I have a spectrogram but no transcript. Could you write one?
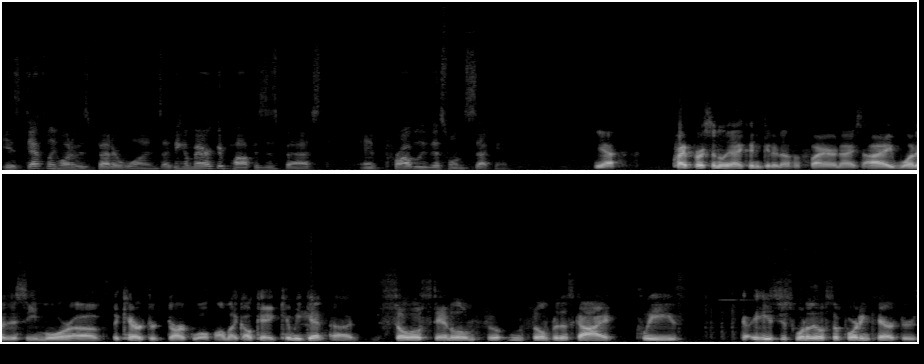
is definitely one of his better ones. I think American Pop is his best, and probably this one's second. Yeah. Quite personally, I couldn't get enough of Fire and Ice. I wanted to see more of the character Dark Wolf. I'm like, okay, can we get a solo standalone fil- film for this guy, please? He's just one of those supporting characters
